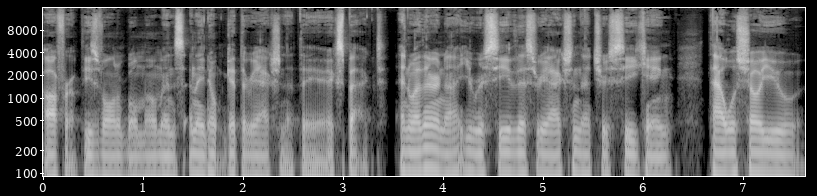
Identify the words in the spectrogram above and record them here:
offer up these vulnerable moments and they don't get the reaction that they expect. And whether or not you receive this reaction that you're seeking, that will show you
